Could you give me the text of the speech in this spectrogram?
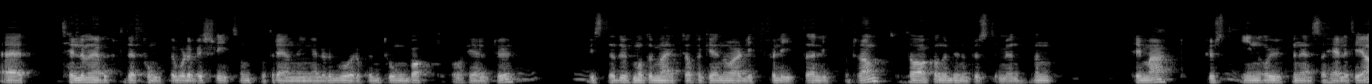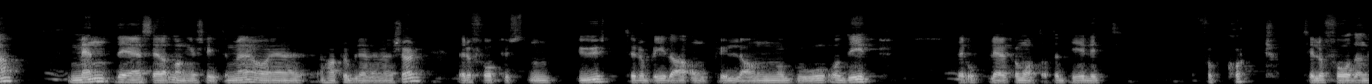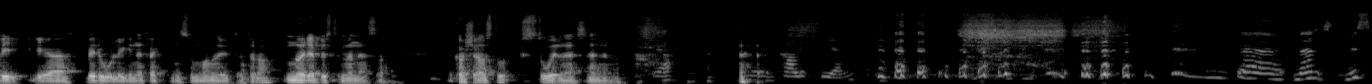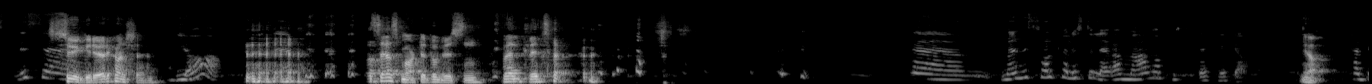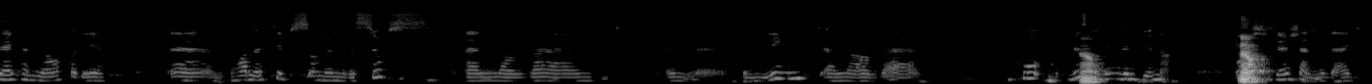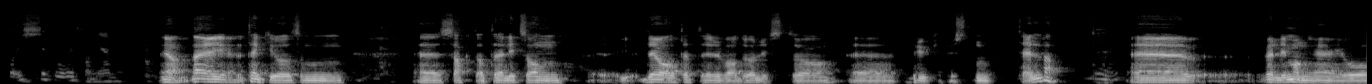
Eh, til og med opp til det punktet hvor det blir slitsomt på trening, eller du går opp en tung bakke på fjelltur. Mm. Mm. Hvis det, du på en måte merker at ok, nå er det litt for lite, litt for trangt, da kan du begynne å puste i munnen. Men primært pust inn og ut med nesa hele tida. Mm. Men det jeg ser at mange sliter med, og jeg har problemer med sjøl, det er å få pusten ut til å bli da ordentlig lang og god og dyp. Så jeg opplever på en måte at det blir litt for kort til å få den virkelige beroligende effekten som man er ute etter da, når jeg puster med nesa. Kanskje jeg har stor, store neser eller noe. Ja. Ta litt igjen. Men hvis, hvis jeg... Sugerør, kanskje. Ja. Da ser jeg smart ut på bussen. Vent litt. Eh, Men hvis folk har lyst til å lære mer av pusteteknikker, Ja. hva det kan gjøre for dem, eh, har du et tips om en ressurs, eller eh, en, eh, en link, eller eh, hvor, Hvis Ja. noen vil begynne, og Ja. ikke kjenner deg, og ikke bor i Trondheim Ja, nei, jeg tenker jo som eh, sagt at det er litt sånn eh, Det er jo alt etter hva du har lyst til å eh, bruke pusten til, da. mm. Eh, veldig mange er jo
